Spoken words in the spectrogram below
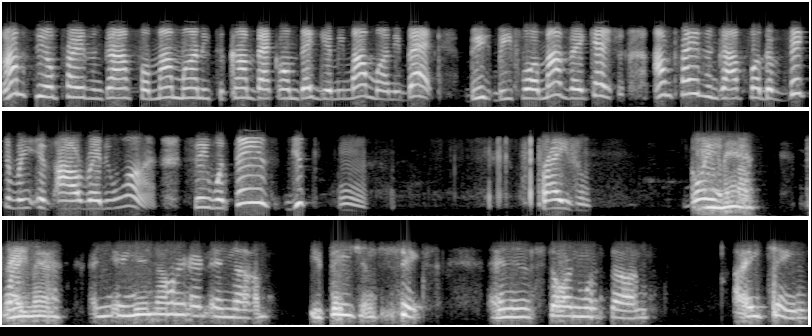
I'm still praising God for my money to come back home. They give me my money back be, before my vacation. I'm praising God for the victory is already won. See, when things you mm, praise Him. Go ahead, Amen. Papa. Praise Him. Amen. And, and you know, in, in um, Ephesians 6, and it's starting with um, 18,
